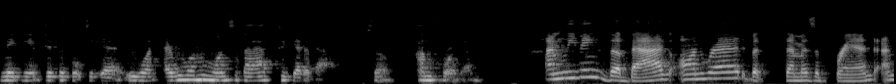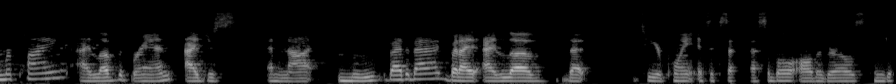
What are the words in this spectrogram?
making it difficult to get. We want everyone who wants a bag to get a bag." So I'm for them. I'm leaving the bag on read, but them as a brand, I'm replying. I love the brand. I just am not moved by the bag, but I, I love that to your point, it's accessible. All the girls can get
